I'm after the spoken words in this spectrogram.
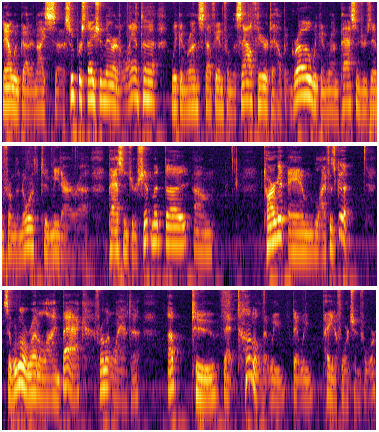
Now we've got a nice uh, super station there in Atlanta. We can run stuff in from the south here to help it grow. We can run passengers in from the north to meet our uh, passenger shipment uh, um, target, and life is good. So we're going to run a line back from Atlanta up to that tunnel that we that we paid a fortune for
